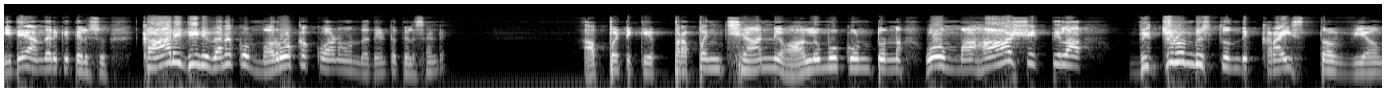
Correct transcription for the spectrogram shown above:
ఇదే అందరికీ తెలుసు. కానీ దీని వెనక మరొక కోణం ఉంది. అదేంటో తెలుసండి? అప్పటికే ప్రపంచాన్ని అలుముకుంటున్న ఓ మహాశక్తిలా విజృంభిస్తుంది క్రైస్తవ్యం.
